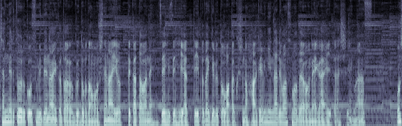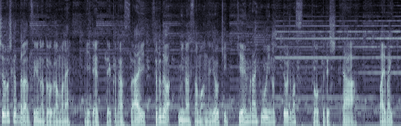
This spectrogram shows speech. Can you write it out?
チャンネル登録を済みでない方はグッドボタンを押してないよって方はね、ぜひぜひやっていただけると私の励みになりますのでお願いいたします。もしよろしかったら次の動画もね、見てってください。それでは皆様の良きゲームライフを祈っております。豆腐でした。バイバイ。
